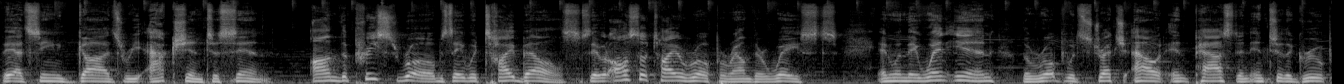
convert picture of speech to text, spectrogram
They had seen God's reaction to sin. On the priest's robes, they would tie bells. They would also tie a rope around their waists. And when they went in, the rope would stretch out and past and into the group.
